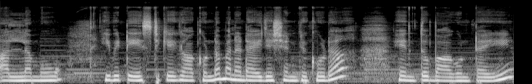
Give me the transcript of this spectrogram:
అల్లము ఇవి టేస్ట్కే కాకుండా మన డైజెషన్కి కూడా ఎంతో బాగుంటాయి.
